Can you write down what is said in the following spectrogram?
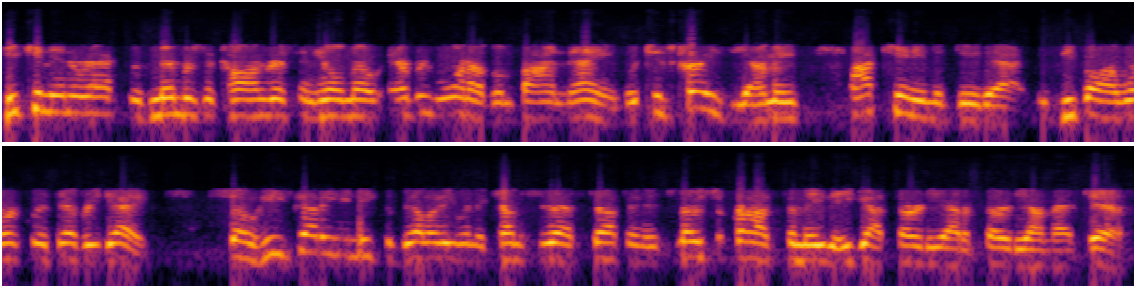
He can interact with members of Congress, and he'll know every one of them by name, which is crazy. I mean, I can't even do that. The people I work with every day. So he's got a unique ability when it comes to that stuff, and it's no surprise to me that he got 30 out of 30 on that test.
